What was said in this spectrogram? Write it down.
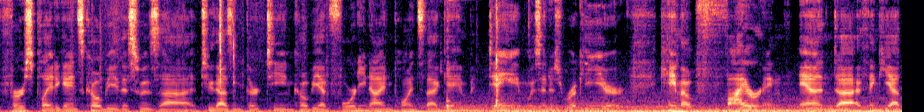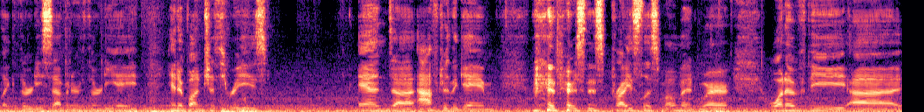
first played against Kobe. This was uh, 2013. Kobe had 49 points that game, but Dame was in his rookie year, came out firing, and uh, I think he had like 37 or 38, hit a bunch of threes And uh, after the game, there's this priceless moment where one of the uh,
